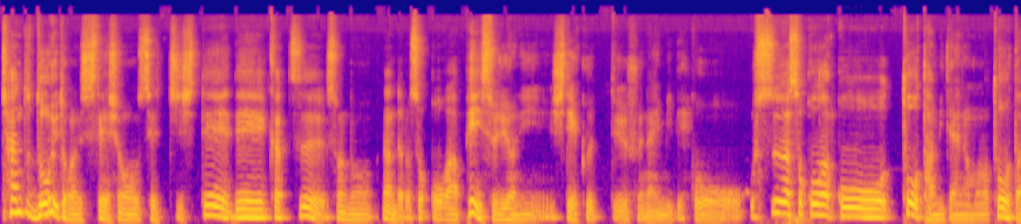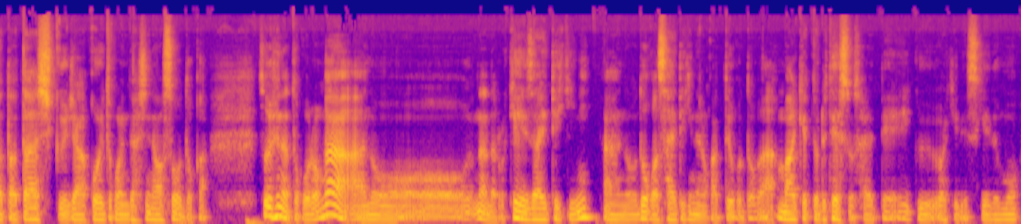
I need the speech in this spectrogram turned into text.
ちゃんとどういうところにステーションを設置して、で、かつ、その、なんだろう、そこがペイするようにしていくっていうふうな意味で、こう、普通はそこがこう、トータみたいなもの、トータと新しく、じゃあこういうところに出し直そうとか、そういうふうなところが、あの、なんだろう、経済的に、あの、どこが最適なのかっていうことが、マーケットでテストされていくわけですけれども、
